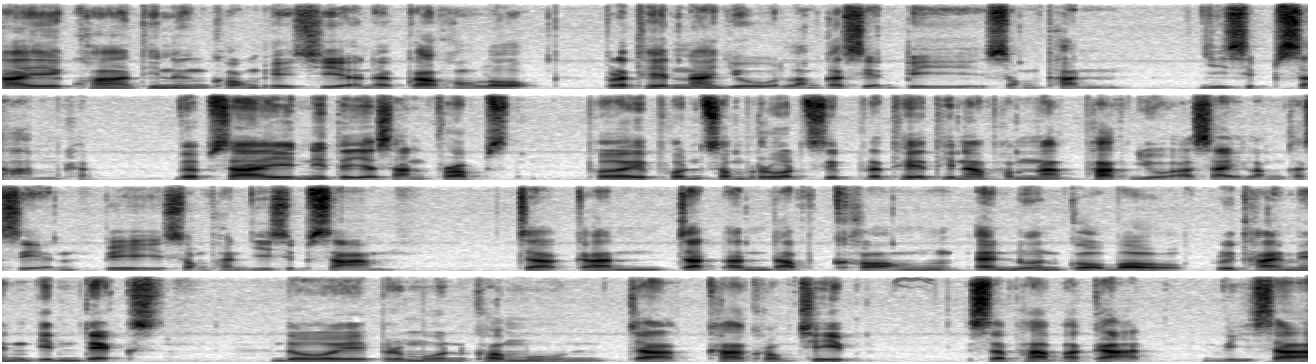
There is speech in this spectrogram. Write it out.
ไทยคว้าที่หนึ่งของเอเชียอันดับ 9 ของโลก ประเทศน่าอยู่หลังเกษียณปี 2023 ครับ เว็บไซต์นิตยสาร Forbes เผยผลสำรวจ 10 ประเทศที่น่าพำนักพักอยู่อาศัยหลังเกษียณปี 2023 จากการจัดอันดับของ Annual Global Retirement Index โดยประมวลข้อมูลจากค่าครองชีพ สภาพอากาศ วีซ่า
